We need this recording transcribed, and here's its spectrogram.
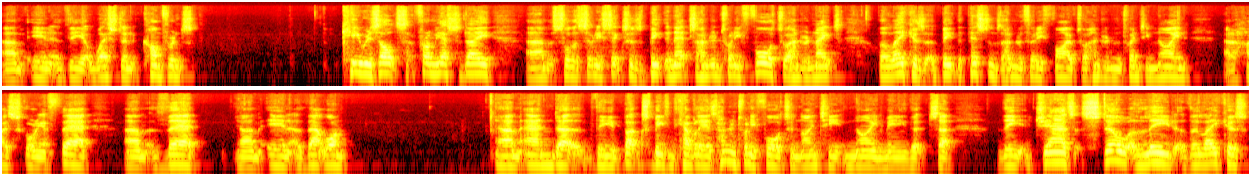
um, in the Western Conference. Key results from yesterday um, saw the 76ers beat the Nets 124 to 108. The Lakers beat the Pistons 135 to 129 at a high scoring affair um, there um, in that one. Um, and uh, the Bucks beating the Cavaliers 124 to 99, meaning that uh, the Jazz still lead the Lakers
